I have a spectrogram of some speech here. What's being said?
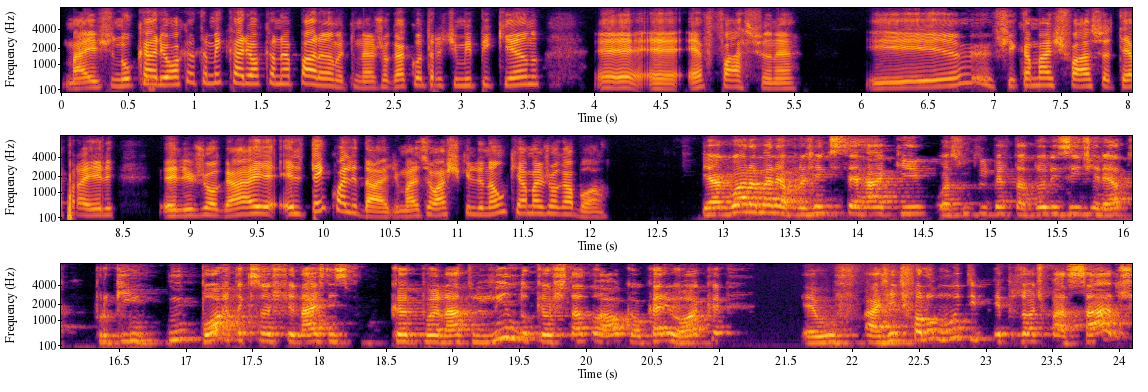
Mas no Carioca também, Carioca não é parâmetro, né? Jogar contra time pequeno é, é, é fácil, né? E fica mais fácil até pra ele ele jogar. Ele tem qualidade, mas eu acho que ele não quer mais jogar bola. E agora, Manel, para a gente encerrar aqui o assunto Libertadores e ir direto para o que importa, que são as finais desse campeonato lindo que é o estadual, que é o Carioca. É, o- a gente falou muito em episódios passados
